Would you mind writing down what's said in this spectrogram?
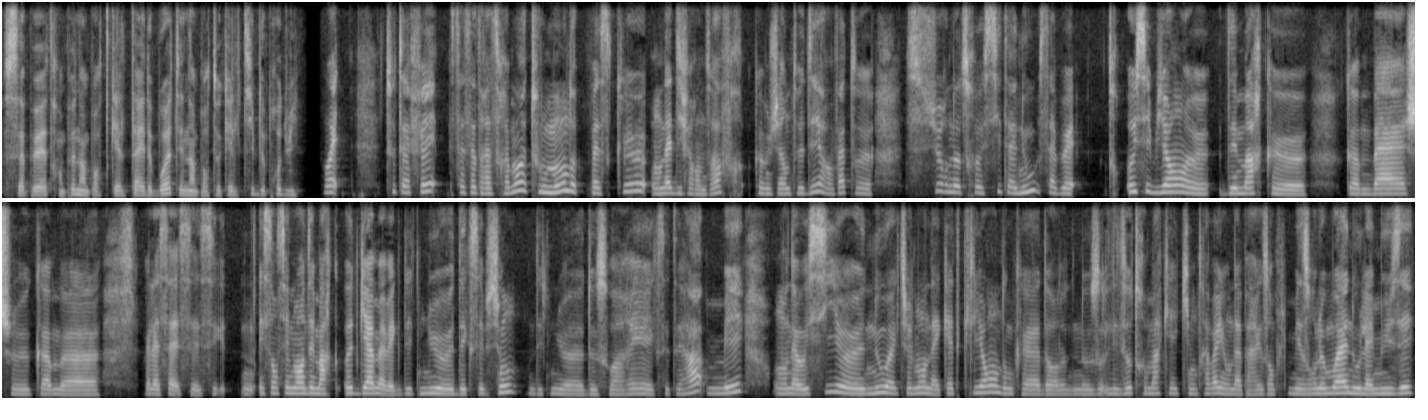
ça peut être un peu n'importe quelle taille de boîte et n'importe quel type de produit. Oui, tout à fait. Ça s'adresse vraiment à tout le monde parce que on a différentes offres. Comme je viens de te dire, en fait, sur notre site à nous, ça peut être aussi bien euh, des marques euh, comme Bash, euh, comme voilà, c'est essentiellement des marques haut de gamme avec des tenues d'exception, des tenues de soirée, etc. Mais on a aussi, nous actuellement, on a quatre clients, donc dans les autres marques avec qui on travaille, on a par exemple Maison Le Moine ou La Musée,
